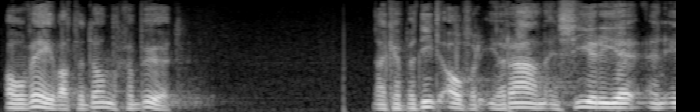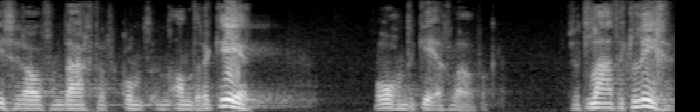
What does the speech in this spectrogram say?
O wee wat er dan gebeurt. Nou, ik heb het niet over Iran en Syrië en Israël vandaag, dat komt een andere keer. Volgende keer geloof ik. Dus dat laat ik liggen.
